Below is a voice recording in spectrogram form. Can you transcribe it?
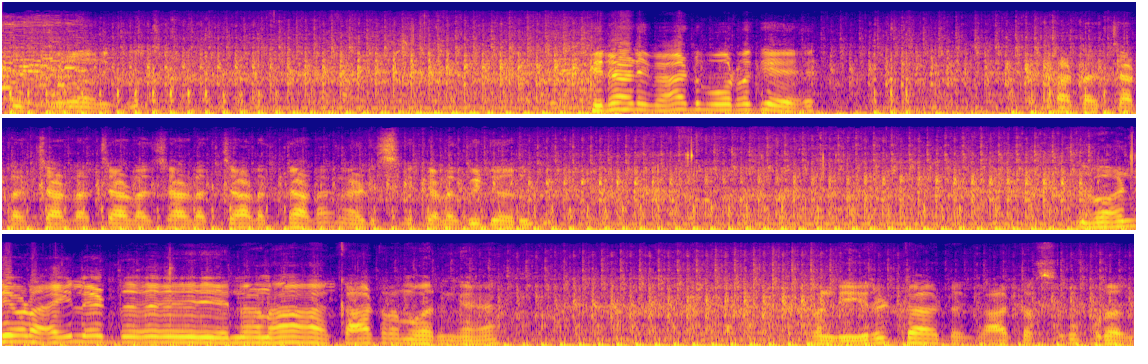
சூப்பராக இருக்கு பின்னாடி மேட்டு போடுறதுக்கு சட சட சட சட சட சட சடன்னு அடிச்சு கிளப்பிட்டு வருது. இந்த வண்டியோட ஹைலைட்டு என்னென்னா காட்டுற பாருங்க. கொஞ்சம் இருட்டாட்டு காட்ட சூப்பராக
